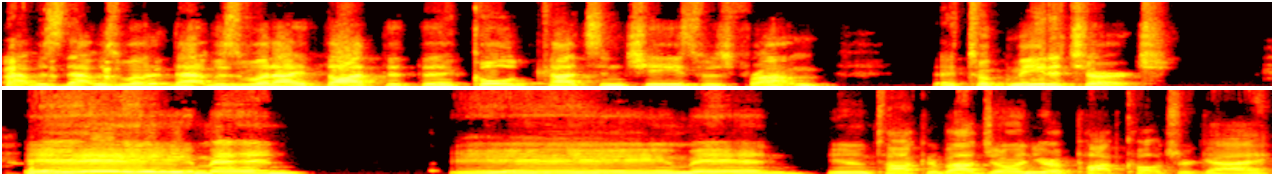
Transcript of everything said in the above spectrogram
That was that was what that was what I thought that the cold cuts and cheese was from. It took me to church. Amen. Amen. You know I'm talking about, John? You're a pop culture guy.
